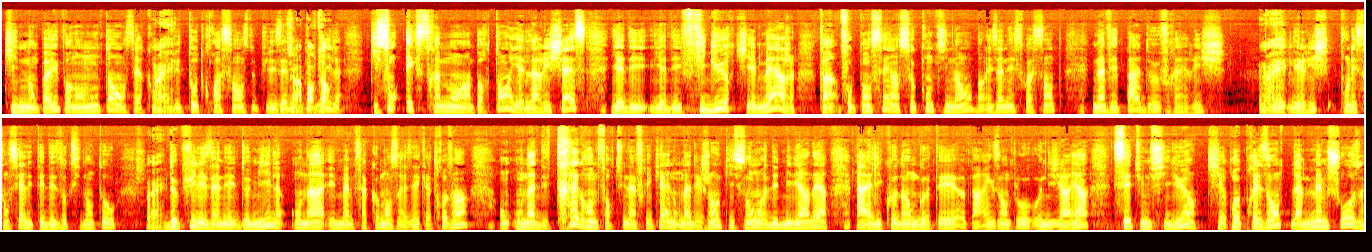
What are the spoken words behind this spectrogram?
qu'ils n'ont pas eu pendant longtemps. C'est-à-dire qu'on a des taux de croissance depuis les années 2000 qui sont extrêmement importants. Il y a de la richesse, il y a des, il y a des figures qui émergent. Enfin, il faut penser, à hein, ce continent, dans les années 60, n'avait pas de vrais riches. Les, riches, pour l'essentiel, étaient des Occidentaux. Depuis les années 2000, on a, et même ça commence dans les années 80, on, a des très grandes fortunes africaines, on a des gens qui sont des milliardaires. Un Aliko Dangote, euh, par exemple, au, Nigeria, c'est une figure qui représente la même chose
